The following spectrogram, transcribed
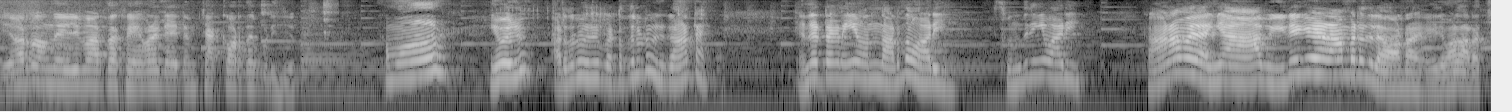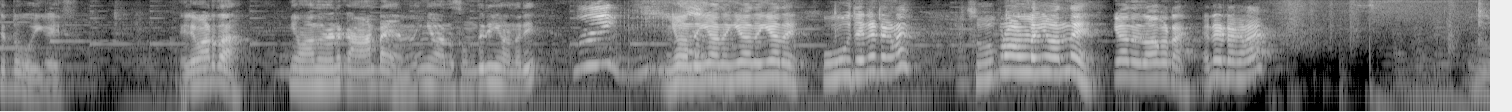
എലി വാർത്ത വന്ന എലി വാർത്ത ഫേവറേറ്റ് ഐറ്റം ചക്ക ഓർത്തെ പിടിച്ചു. അമ്മോ നീ വരൂ. അടുത്തോട്ട് ഒരു പെട്ടത്തിലോട്ട് ഒരു കാണട്ടെ. എന്നിട്ടാണ് നീ വന്ന് നടന്നു വാടി. സുന്ദരി വാടി. കാണാൻ പറ്റില്ല ഞാൻ ആ വീഡിയോ ഒക്കെ കാണാൻ പറ്റത്തില്ല. ഓട്ടാ എലിമാർ അടച്ചിട്ട് പോയി കൈസ് എലിമാർത്താ നീ വന്ന് നിന്നെ കാണട്ടെ. ഞാൻ നീ വന്ന് സുന്ദരി നീ ഇനി വന്ന് നീ വന്ന് നീ വന്ന് നീ വന്ന്. ഓ ഇതെന്നെ സൂപ്പർ ആണല്ലോ നീ വന്നേ. നീ വന്നേ നോക്കട്ടെ. എന്നെ ഓ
